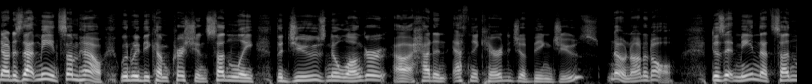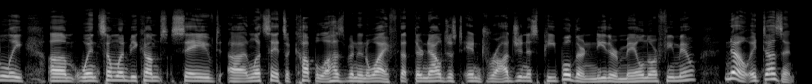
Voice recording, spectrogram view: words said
Now, does that mean somehow when we become Christians, suddenly the Jews no longer uh, had an ethnic heritage of being Jews? No, not at all. Does it mean that suddenly um, when someone becomes saved, uh, and let's say it's a couple, a husband and a wife, that they're now just androgynous people? They're neither male nor female? No, it doesn't.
